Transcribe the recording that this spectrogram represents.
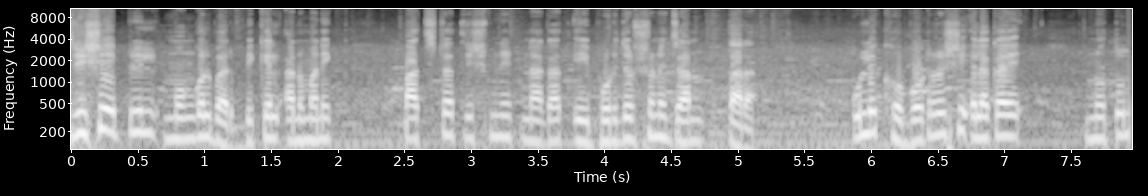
ত্রিশে এপ্রিল মঙ্গলবার বিকেল আনুমানিক পাঁচটা ত্রিশ মিনিট নাগাদ এই পরিদর্শনে যান তারা। উল্লেখ্য বটরশি এলাকায় নতুন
